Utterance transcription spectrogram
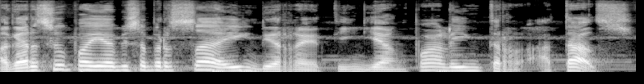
agar supaya bisa bersaing di rating yang paling teratas.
